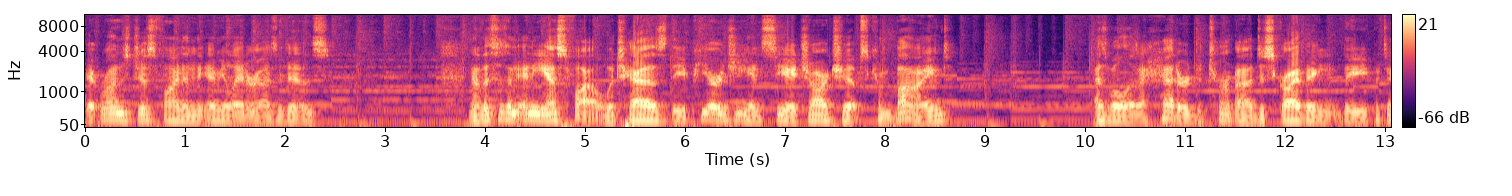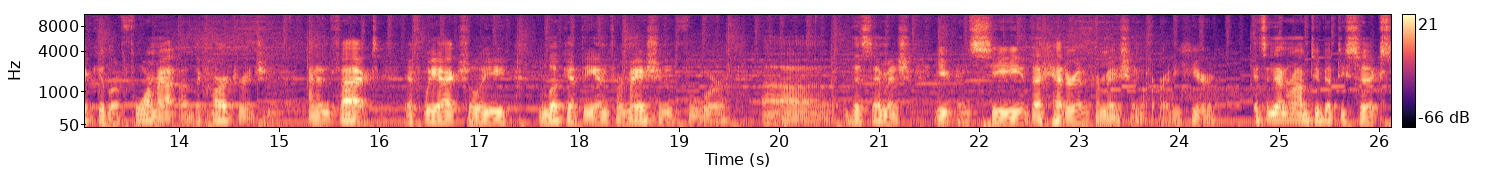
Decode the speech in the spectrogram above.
it runs just fine in the emulator as it is. Now this is an NES file which has the PRG and CHR chips combined as well as a header uh, describing the particular format of the cartridge. And in fact, if we actually look at the information for uh, this image, you can see the header information already here. It's an NROM 256,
